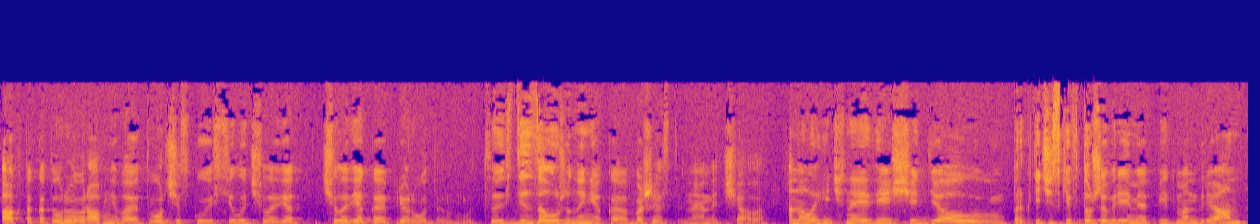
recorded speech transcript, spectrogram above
акта, который уравнивает творческую силу человек, человека и природы. Вот здесь заложено некое божественное начало. Аналогичные вещи делал практически в то же время Пит Мандриан,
